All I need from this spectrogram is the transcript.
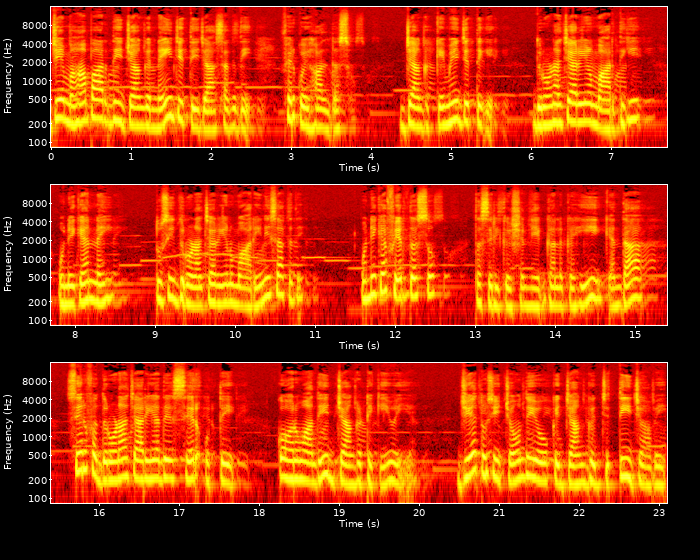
ਜੇ ਮਹਾਭਾਰਤ ਦੀ ਜੰਗ ਨਹੀਂ ਜਿੱਤੀ ਜਾ ਸਕਦੀ, ਫਿਰ ਕੋਈ ਹੱਲ ਦੱਸੋ। ਜੰਗ ਕਿਵੇਂ ਜਿੱਤ ਗਏ? ਦਰੋਣਾਚਾਰੀਆ ਨੂੰ ਮਾਰ ਦਈਏ? ਉਹਨੇ ਕਿਹਾ, ਨਹੀਂ, ਤੁਸੀਂ ਦਰੋਣਾਚਾਰੀਆ ਨੂੰ ਮਾਰ ਹੀ ਨਹੀਂ ਸਕਦੇ। ਉਹਨੇ ਕਿਹਾ, ਫਿਰ ਦੱਸੋ। ਤਾਂ ਸ੍ਰੀ ਕ੍ਰਿਸ਼ਨ ਨੇ ਇੱਕ ਗੱਲ ਕਹੀ, ਕਹਿੰਦਾ, ਸਿਰਫ ਦਰੋਣਾਚਾਰੀਆ ਦੇ ਸਿਰ ਉੱਤੇ ਕੌਰਵਾਂ ਦੀ ਜੰਗ ਟਿਕੀ ਹੋਈ ਹੈ। ਜੇ ਤੁਸੀਂ ਚਾਹੁੰਦੇ ਹੋ ਕਿ ਜੰਗ ਜਿੱਤੀ ਜਾਵੇ,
